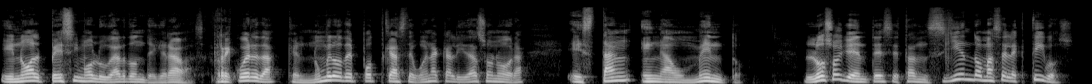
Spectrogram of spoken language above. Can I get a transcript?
y no al pésimo lugar donde grabas. Recuerda que el número de podcasts de buena calidad sonora están en aumento. Los oyentes están siendo más selectivos.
